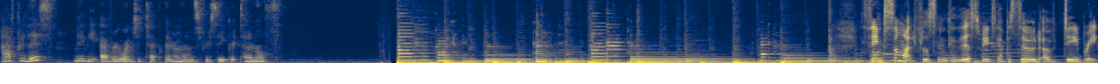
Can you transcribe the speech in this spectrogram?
After this, maybe everyone should check their homes for secret tunnels. So much for listening to this week's episode of Daybreak.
